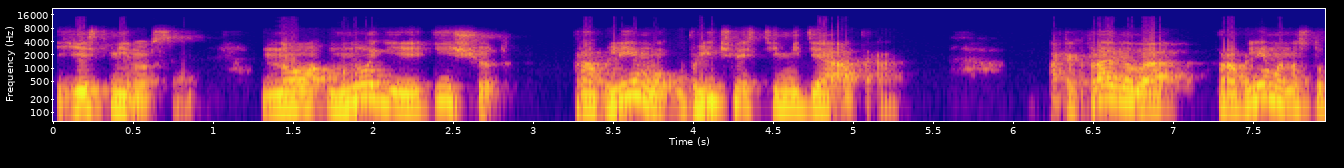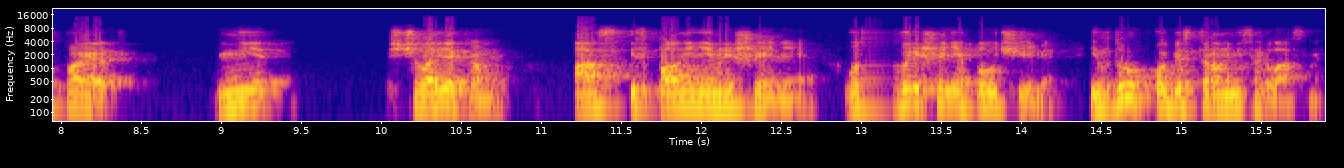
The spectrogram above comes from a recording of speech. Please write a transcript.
есть минусы. Но многие ищут проблему в личности медиатора. А, как правило, проблема наступает не с человеком, а с исполнением решения. Вот вы решение получили, и вдруг обе стороны не согласны.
